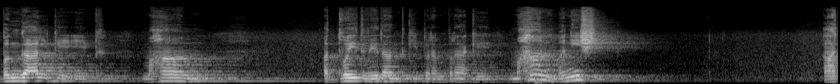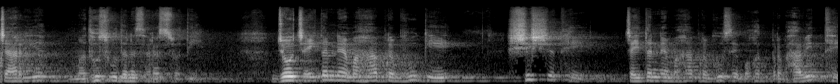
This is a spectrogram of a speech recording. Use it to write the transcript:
बंगाल के एक महान अद्वैत वेदांत की परंपरा के महान मनीषी, आचार्य मधुसूदन सरस्वती, जो चैतन्य महाप्रभु के शिष्य थे, चैतन्य महाप्रभु से बहुत प्रभावित थे,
